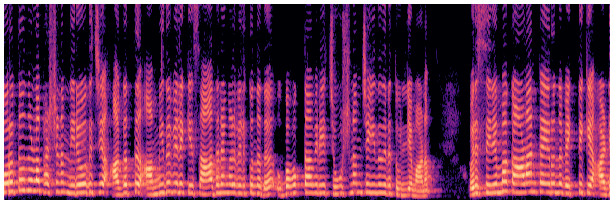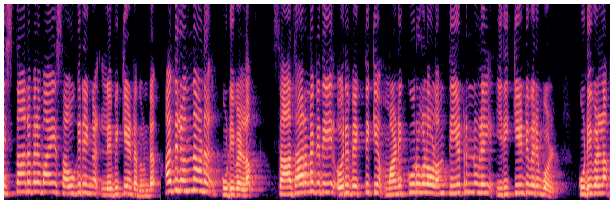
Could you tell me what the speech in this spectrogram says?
പുറത്തുനിന്നുള്ള ഭക്ഷണം നിരോധിച്ച് അകത്ത് അമിത വിലയ്ക്ക് സാധനങ്ങൾ വിൽക്കുന്നത് ഉപഭോക്താവിനെ ചൂഷണം ചെയ്യുന്നതിന് തുല്യമാണ്. ഒരു സിനിമ കാണാൻ കയറുന്ന വ്യക്തിക്ക് അടിസ്ഥാനപരമായ സൗകര്യങ്ങൾ ലഭിക്കേണ്ടതുണ്ട്. അതിലൊന്നാണ് കുടിവെള്ളം. സാധാരണഗതിയിൽ ഒരു വ്യക്തിക്ക് മണിക്കൂറുകളോളം തിയേറ്ററിനുള്ളിൽ ഇരിക്കേണ്ടി വരുമ്പോൾ കുടിവെള്ളം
